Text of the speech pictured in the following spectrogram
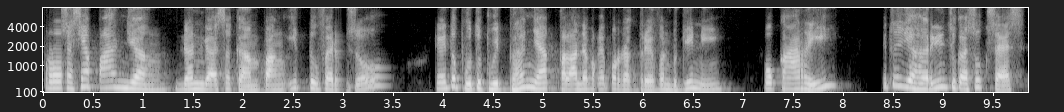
prosesnya panjang dan nggak segampang itu Verso. Dan itu butuh duit banyak kalau Anda pakai produk driven begini. Pokari itu ya hari ini juga sukses.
